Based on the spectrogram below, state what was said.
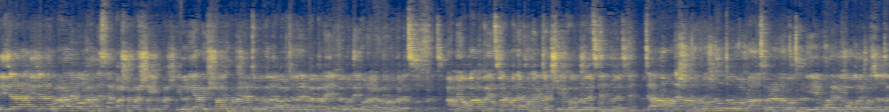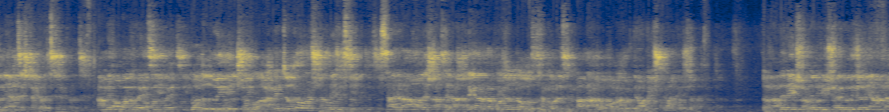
নিজেরা কোরআন এবং হাদিসের পাশাপাশি দুনিয়াবি সব ধরনের যোগ্যতা অর্জনের ব্যাপারে উদ্দীপনা গ্রহণ করেছি। আমি অবাক হয়েছি, আমার এমন একজন শিক্ষক রয়েছেন, যারা আমাদের সাথে বন্ধুত্বপূর্ণ আচরণের মধ্য দিয়ে মনের খবর পর্যন্ত নেওয়ার চেষ্টা করেছেন। আমি অবাক হয়েছি, গত দুই দিন সহ আগে যত অনুষ্ঠান দেখেছি, স্যারেরা আমাদের সাথে রাত এগারোটা পর্যন্ত অবস্থান করেছেন বা তারও পরবর্তী অনেক সময় তো তাদের এই সকল বিষয়গুলি যদি আমরা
